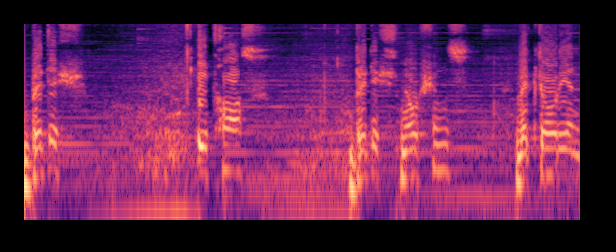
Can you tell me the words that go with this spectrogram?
British ethos, British notions, Victorian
